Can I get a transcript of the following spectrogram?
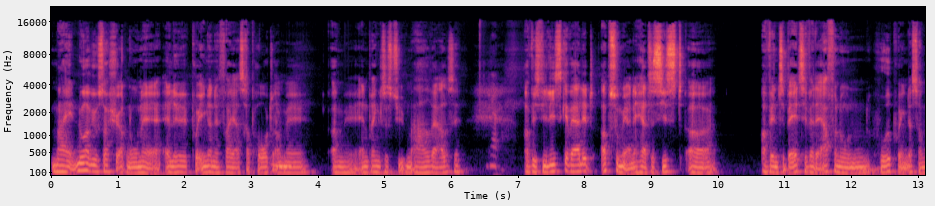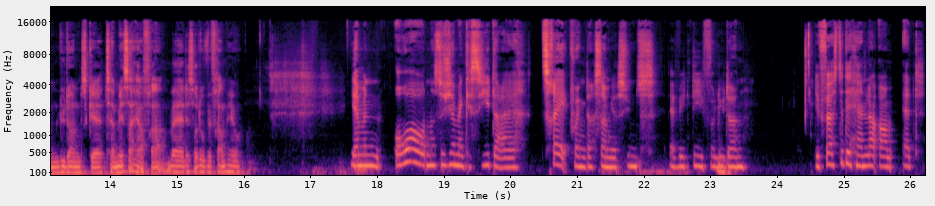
Maj, nu har vi jo så hørt nogle af alle pointerne fra jeres rapport mm. om, øh, om øh, anbringelsestypen eget værelse. Ja. Og hvis vi lige skal være lidt opsummerende her til sidst, og, og vende tilbage til, hvad det er for nogle hovedpointer, som lytteren skal tage med sig herfra, hvad er det så, du vil fremhæve? Jamen, overordnet synes jeg, man kan sige, at der er tre pointer, som jeg synes er vigtige for Mm. lytteren. Det første, det handler om, at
